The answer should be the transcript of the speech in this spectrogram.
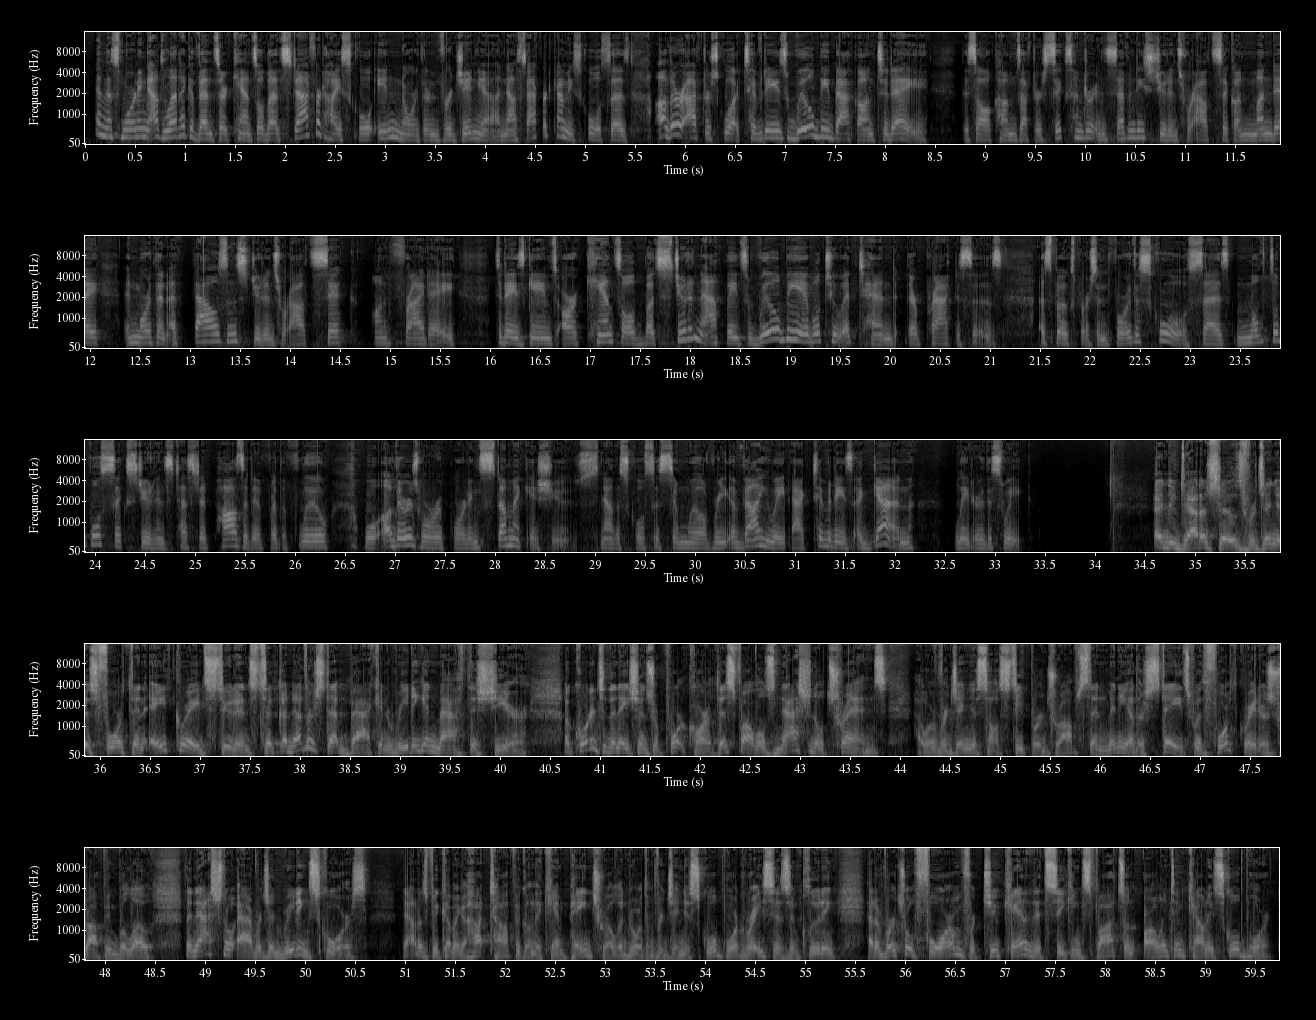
And this morning, athletic events are canceled at Stafford High School in Northern Virginia. Now, Stafford County School says other after school activities will be back on today. This all comes after 670 students were out sick on Monday and more than 1,000 students were out sick on Friday. Today's games are canceled, but student athletes will be able to attend their practices. A spokesperson for the school says multiple sick students tested positive for the flu, while others were reporting stomach issues. Now, the school system will reevaluate activities again later this week. And new data shows Virginia's fourth and eighth grade students took another step back in reading and math this year. According to the nation's report card, this follows national trends. However, Virginia saw steeper drops than many other states, with fourth graders dropping below the national average in reading scores. Now it is becoming a hot topic on the campaign trail in Northern Virginia school board races, including at a virtual forum for two candidates seeking spots on Arlington County School Board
